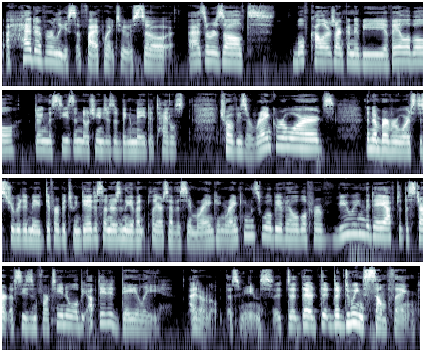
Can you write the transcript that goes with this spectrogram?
ahead of release of 5.2. So, as a result, wolf collars aren't going to be available during the season. No changes have been made to titles, trophies, or rank rewards. The number of rewards distributed may differ between data centers, and the event players have the same ranking. Rankings will be available for viewing the day after the start of season 14 and will be updated daily. I don't know what this means. It, they're, they're they're doing something.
